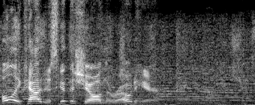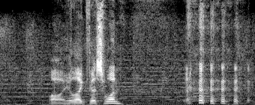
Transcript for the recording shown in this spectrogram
Holy cow! Just get the show on the road here. Oh, you like this one?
